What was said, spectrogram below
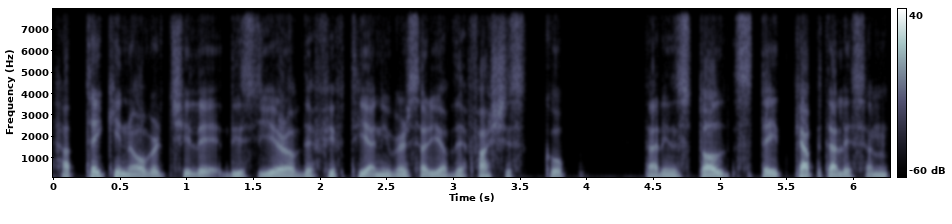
have taken over Chile this year of the 50th anniversary of the fascist coup that installed state capitalism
